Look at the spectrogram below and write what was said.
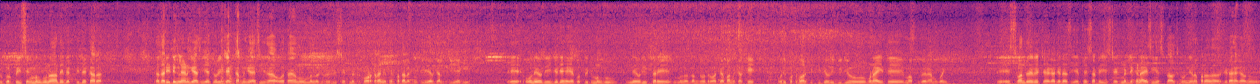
ਗੁਰਪ੍ਰੀਤ ਸਿੰਘ ਮੰਗੂ ਨਾਂ ਦੇ ਵਿਅਕਤੀ ਦੇ ਘਰ ਇਹਦਾ ਰੀਡਿੰਗ ਲੈਣ ਗਿਆ ਸੀ ਜਾਂ ਚੋਰੀ ਚੈੱਕ ਕਰਨ ਗਿਆ ਸੀ ਤਾਂ ਉਹ ਤਾਂ ਉਹਨੂੰ ਮਤਲਬ ਜਦੋਂ ਸਟੇਟਮੈਂਟ ਰਿਕਾਰਡ ਕਰਾਂਗੇ ਫਿਰ ਪਤਾ ਲੱਗੂ ਕਲੀਅਰ ਗੱਲ ਕੀ ਹੈਗੀ। ਤੇ ਉਹਨੇ ਉਹਦੀ ਜਿਹੜੇ ਹੈਗਾ ਗੁਰਪ੍ਰੀਤ ਮੰਗੂ ਨੇ ਉਹਦੀ ਘਰੇ ਮਤਲਬ ਅੰਦਰੋਂ ਦਰਵਾਜ਼ਾ ਬੰਦ ਕਰਕੇ ਉਹਦੀ ਕੁੱਟਮਾਰ ਕੀਤੀ ਤੇ ਉਹਦੀ ਵੀਡੀਓ ਬਣਾਈ ਤੇ ਮਾਫੀ ਵਗੈਰਾ ਮੰਗਵਾਈ ਤੇ ਇਸ ਸੰਬੰਧ ਦੇ ਵਿੱਚ ਹੈਗਾ ਜਿਹੜਾ ਅਸੀਂ ਇੱਥੇ ਸਾਡੀ ਸਟੇਟਮੈਂਟ ਲਿਖਣ ਆਏ ਸੀ, ਹਸਪਤਾਲ ਚ ਗੋਨਿਆਣਾ ਪਰ ਜਿਹੜਾ ਹੈਗਾ ਉਹਨੂੰ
